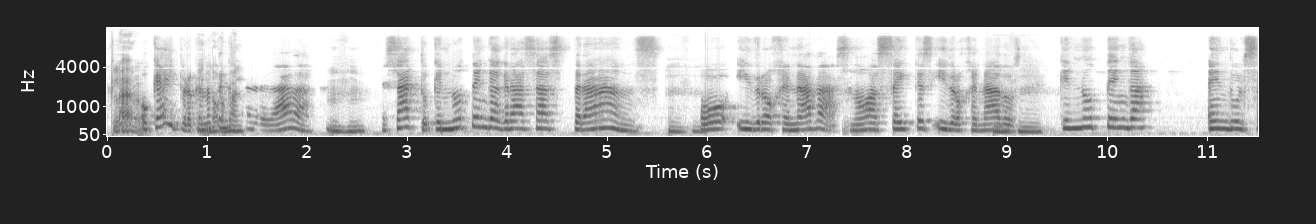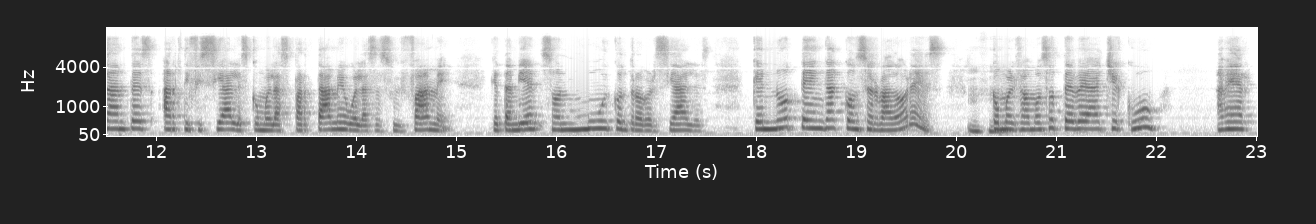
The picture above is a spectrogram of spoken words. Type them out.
claro. ok, pero que no tenga agregada. Exacto, que no tenga grasas trans o hidrogenadas, ¿no? Aceites hidrogenados. Que no tenga endulzantes artificiales como el aspartame o el azasulfame, que también son muy controversiales. Que no tenga conservadores, como el famoso TBHQ. A ver,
